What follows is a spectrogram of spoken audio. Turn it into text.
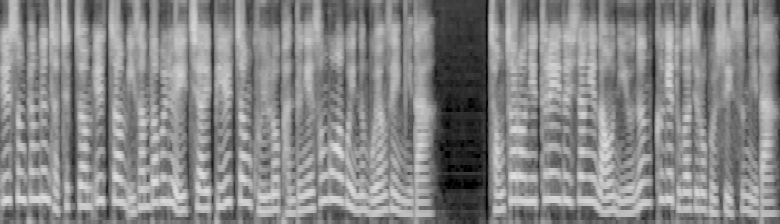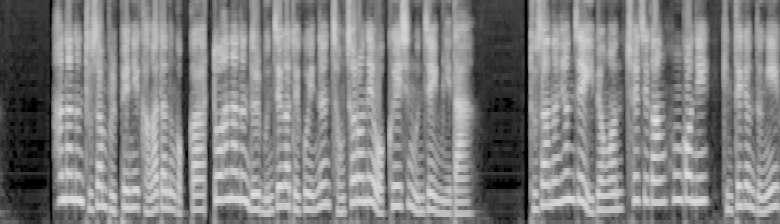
1승 평균 자책점 1.23 WHIP 1.91로 반등에 성공하고 있는 모양새입니다. 정철원이 트레이드 시장에 나온 이유는 크게 두 가지로 볼 수 있습니다. 하나는 두산 불펜이 강하다는 것과 또 하나는 늘 문제가 되고 있는 정철원의 워크의식 문제입니다. 두산은 현재 이병헌, 최지강, 홍건희, 김태견 등이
